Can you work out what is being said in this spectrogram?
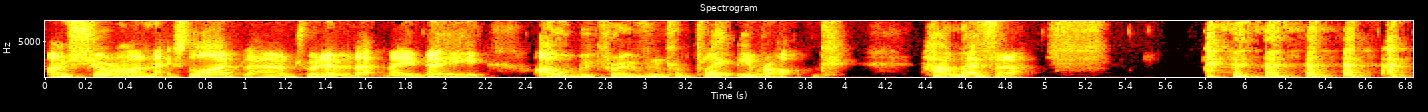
I'm sure on our next live lounge, whatever that may be, I will be proven completely wrong. However,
